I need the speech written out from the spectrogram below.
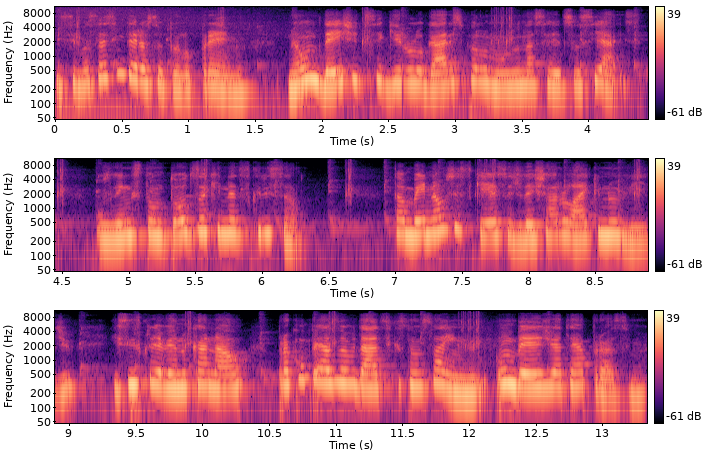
E se você se interessou pelo prêmio, não deixe de seguir o Lugares pelo Mundo nas redes sociais. Os links estão todos aqui na descrição. Também não se esqueça de deixar o like no vídeo e se inscrever no canal para acompanhar as novidades que estão saindo. Um beijo e até a próxima!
